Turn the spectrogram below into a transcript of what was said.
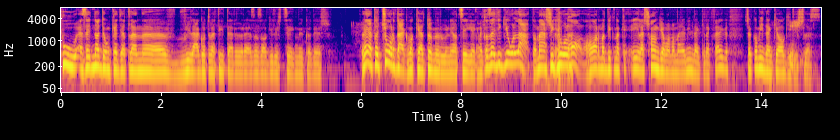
Hú, ez egy nagyon kegyetlen világot vetít erőre ez az agilis cégműködés. Lehet, hogy csordákba kell tömörülni a cégeknek. Az egyik jól lát, a másik jól hall, a harmadiknak éles hangja van, amely mindenkinek felhívja, és akkor mindenki agilis lesz.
